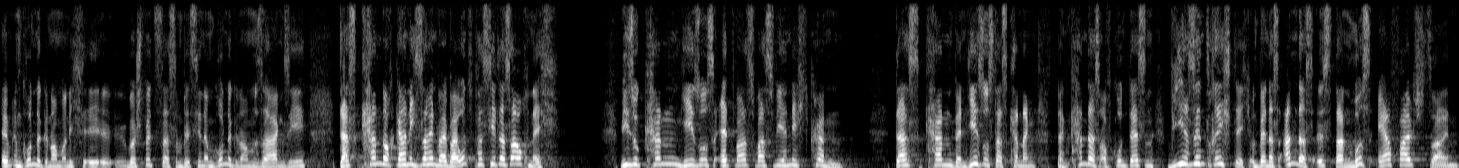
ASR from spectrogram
Im Grunde genommen, und ich äh, überspitze das ein bisschen, im Grunde genommen sagen sie, das kann doch gar nicht sein, weil bei uns passiert das auch nicht. Wieso kann Jesus etwas, was wir nicht können? Das kann, wenn Jesus das kann, dann, dann kann das aufgrund dessen, wir sind richtig. Und wenn das anders ist, dann muss er falsch sein.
